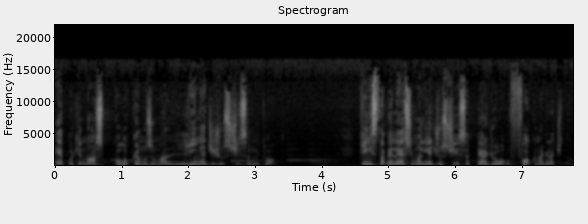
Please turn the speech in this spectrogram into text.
é porque nós colocamos uma linha de justiça muito alta. Quem estabelece uma linha de justiça perde o, o foco na gratidão.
